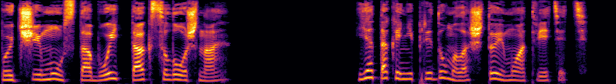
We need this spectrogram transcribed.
«Почему с тобой так сложно?» Я так и не придумала, что ему ответить.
